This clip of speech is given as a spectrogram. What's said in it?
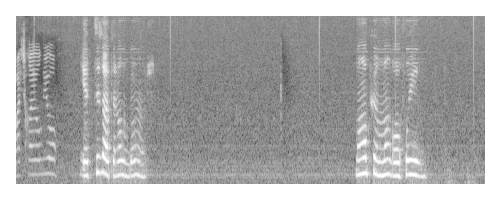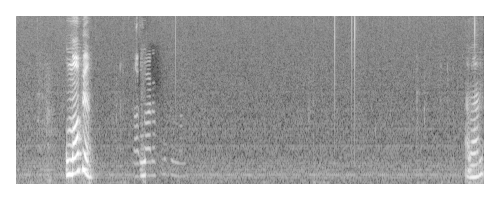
Başka yol yok. Yetti zaten oğlum görmüyor musun? Ne yapıyorsun lan kafayı yedim. Oğlum ne yapıyorsun? Tasarruflu kullan. Hemen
